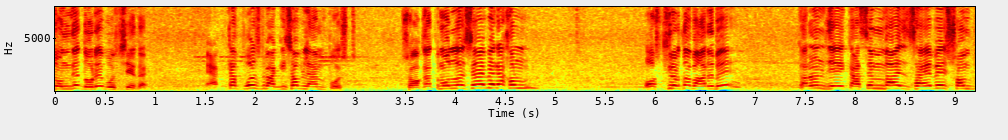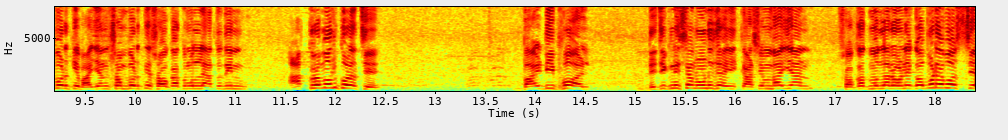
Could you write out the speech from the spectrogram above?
সন্ধ্যে ধরে বসিয়ে দেয়। একটা পোস্ট বাকি সব ল্যাম্প পোস্ট শকাত মোল্লা সাহেবের এখন অস্থিরতা বাড়বে। কারণ যে কাসেম ভাই সাহেবের সম্পর্কে, ভাইজান সম্পর্কে শওকাত মোল্লা এতদিন আক্রমণ করেছে বাই ডিফল্ট ডেজিগনেশন অনুযায়ী কাসেম ভাইজান শওকাত মোল্লার অনেক ওপরে বসছে।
